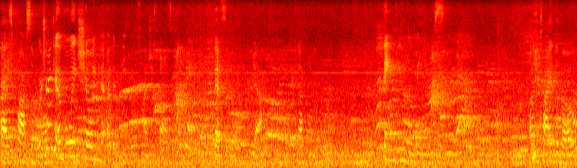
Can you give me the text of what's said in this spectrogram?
as possible. We're trying to avoid showing the other people as much as possible. That's the goal. Yeah, definitely. Thank you. Untie the bow.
